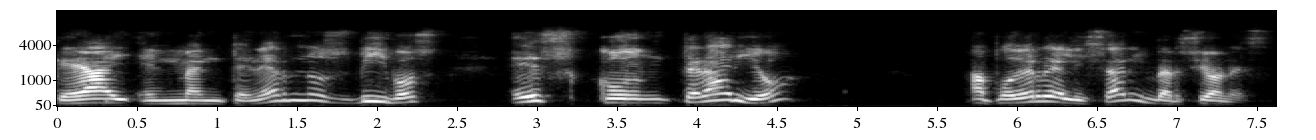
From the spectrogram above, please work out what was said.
que hay en mantenernos vivos es contrario a poder realizar inversiones.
